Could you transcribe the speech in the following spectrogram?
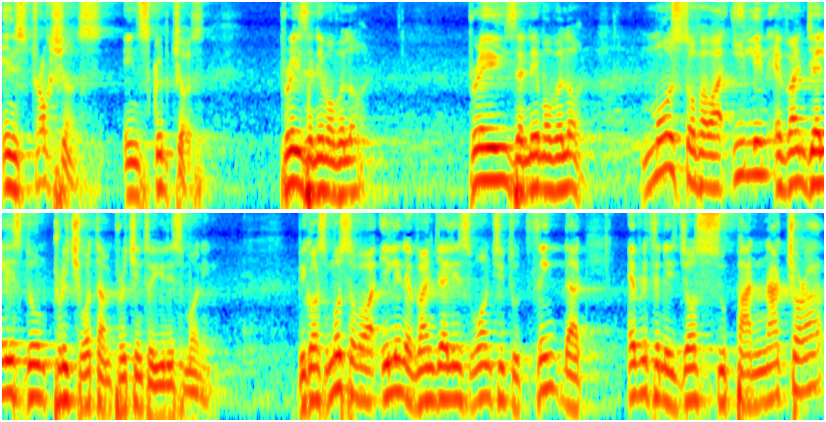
instructions in scriptures. Praise the name of the Lord. Praise the name of the Lord. Most of our healing evangelists don't preach what I'm preaching to you this morning. Because most of our healing evangelists want you to think that everything is just supernatural,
